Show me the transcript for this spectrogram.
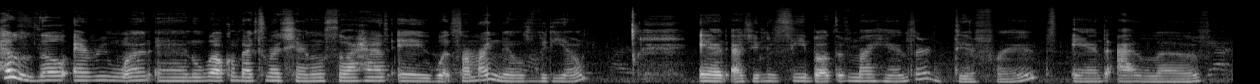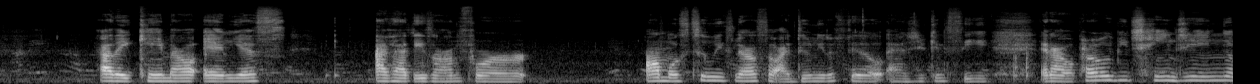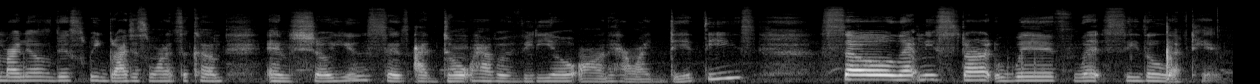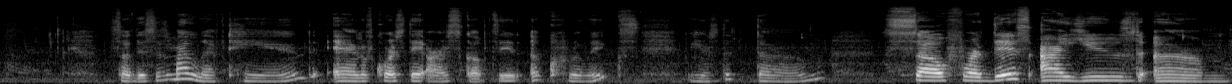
Hello everyone and welcome back to my channel. So I have a what's on my nails video. And as you can see both of my hands are different and I love how they came out and yes I've had these on for almost two weeks now so I do need a fill as you can see. And I will probably be changing my nails this week but I just wanted to come and show you since I don't have a video on how I did these. So let me start with let's see the left hand. So this is my left hand and of course they are sculpted acrylics. Here's the thumb so for this, I used, um,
